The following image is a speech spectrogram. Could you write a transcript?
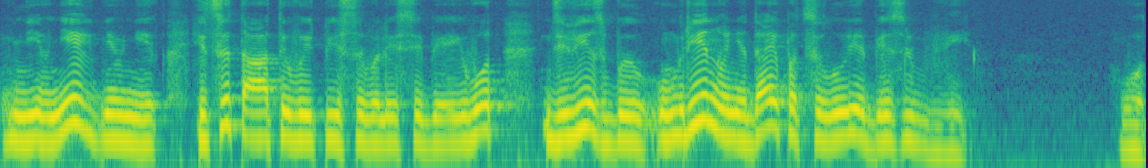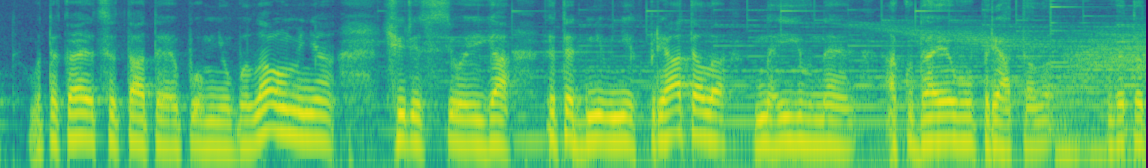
дневник, дневник, и цитаты выписывали себе. И вот девиз был «Умри, но не дай поцелуя без любви». Вот, вот такая цитата, я помню, была у меня через все. И я этот дневник прятала, наивная. А куда я его прятала? В этот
